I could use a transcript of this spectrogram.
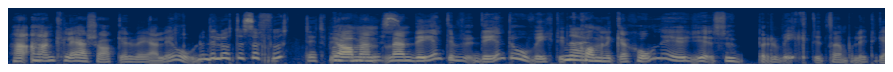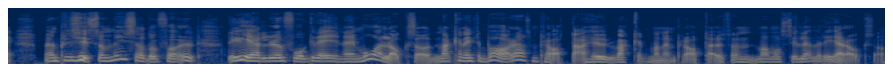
Han, han klär saker väl i ord. Men det låter så futtigt på Ja, men, vis. men det, är inte, det är inte oviktigt. Nej. Kommunikation är ju superviktigt för en politiker. Men precis som My sa då förut, det gäller att få grejerna i mål också. Man kan inte bara prata, hur vackert man än pratar, utan man måste leverera också.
